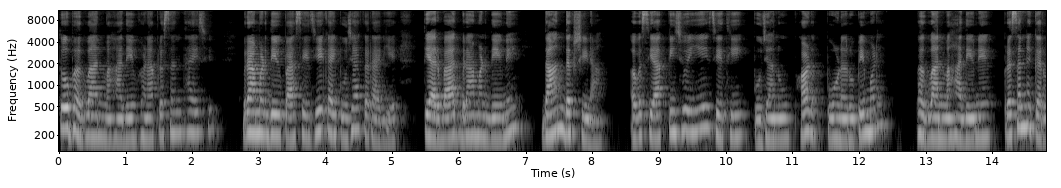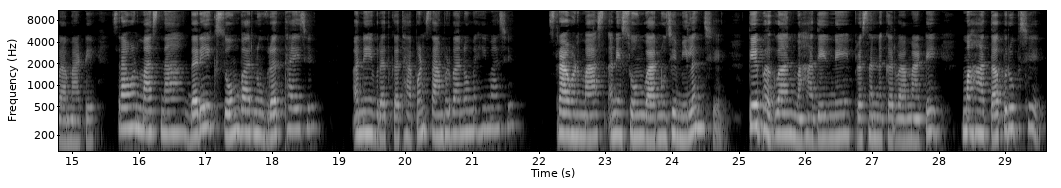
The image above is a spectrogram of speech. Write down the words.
તો ભગવાન મહાદેવ ઘણા પ્રસન્ન થાય છે. બ્રાહ્મણ દેવ પાસે જે કાંઈ પૂજા કરાવીએ, ત્યારબાદ બ્રાહ્મણ દેવને દાન દક્ષિણા અવશ્ય આપવી જોઈએ જેથી પૂજાનું ફળ પૂર્ણ રૂપે મળે. ભગવાન મહાદેવને પ્રસન્ન કરવા માટે શ્રાવણ માસના દરેક સોમવારનું વ્રત થાય છે અને વ્રત કથા પણ સાંભળવાનો મહિમા છે. શ્રાવણ માસ અને સોમવારનું જે મિલન છે તે ભગવાન મહાદેવને પ્રસન્ન કરવા માટે મહાતપરૂપ છે.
